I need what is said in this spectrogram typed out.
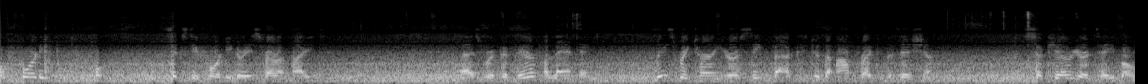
or 40, 64 degrees Fahrenheit. As we prepare for landing, please return your seat back to the upright position. Secure your table,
